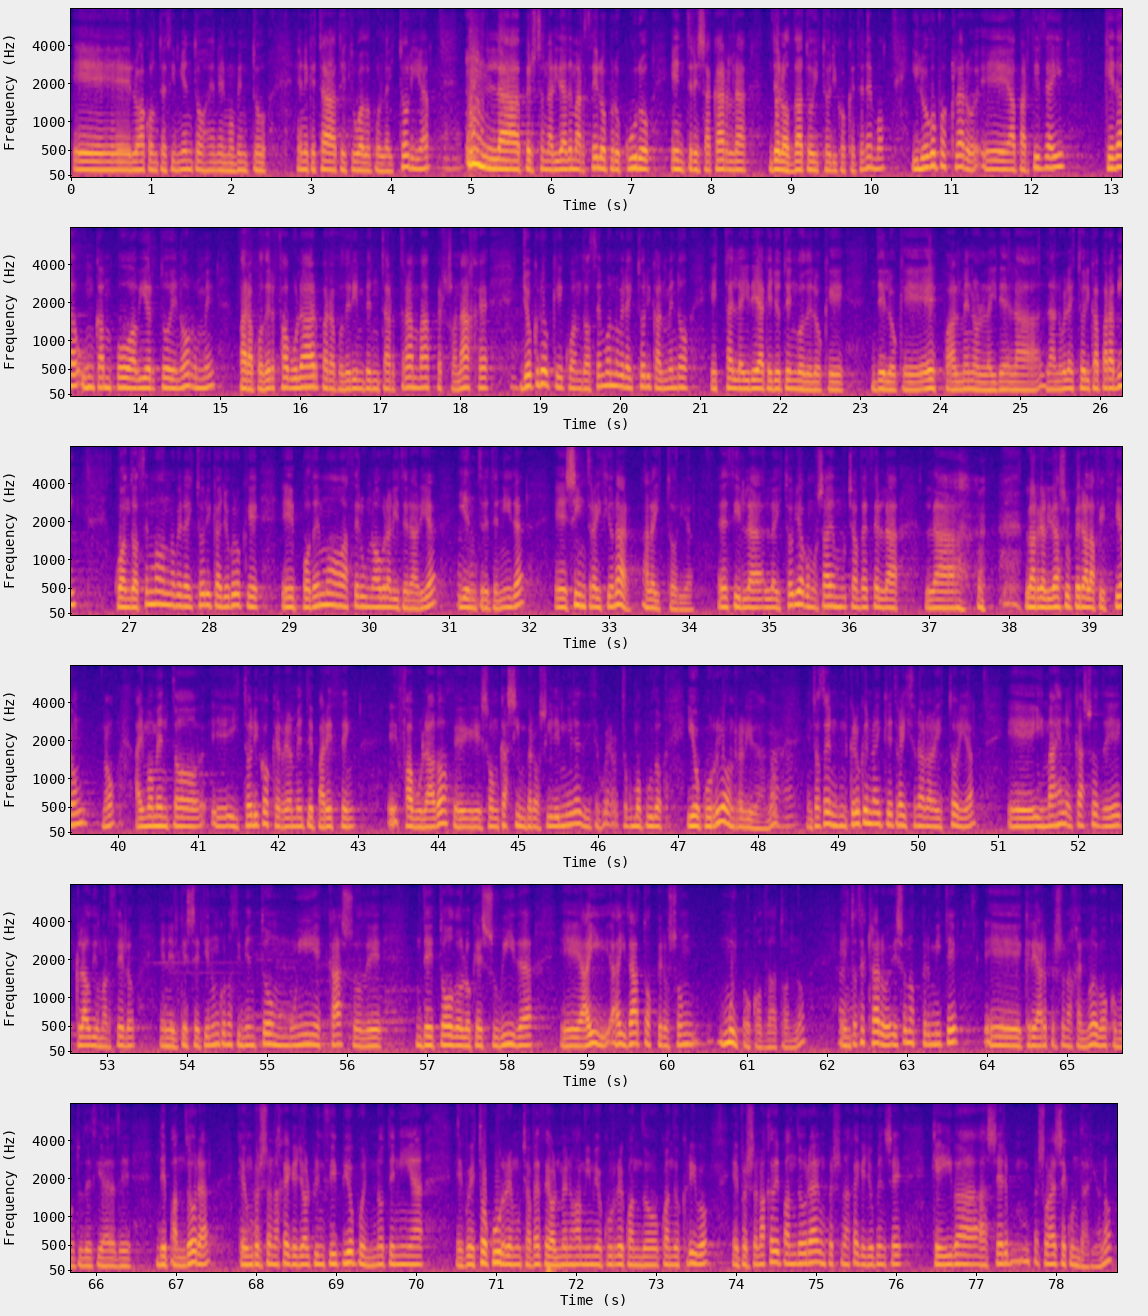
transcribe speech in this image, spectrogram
eh, los acontecimientos en el momento en el que está atestiguado por la historia, la personalidad de Marcelo procuro entresacarla de los datos históricos que tenemos. Y luego pues claro, eh, a partir de ahí queda un campo abierto enorme para poder fabular, para poder inventar tramas, personajes. Yo creo que cuando hacemos novela histórica, al menos esta es la idea que yo tengo de lo que, de lo que es, pues, al menos la idea la, la novela histórica para mí. Cuando hacemos novela histórica, yo creo que eh, podemos hacer una obra literaria y entretenida eh, sin traicionar a la historia. Es decir, la, historia, como saben, muchas veces la, la, realidad supera la ficción, ¿no? Hay momentos eh, históricos que realmente parecen eh, fabulados, que son casi inverosímiles, dice, bueno, esto cómo pudo, y ocurrió en realidad, ¿no? Entonces creo que no hay que traicionar a la historia, eh, y más en el caso de Claudio Marcelo, en el que se tiene un conocimiento muy escaso de, de todo lo que es su vida, eh, hay, hay datos, pero son muy pocos datos, ¿no? Entonces, claro, eso nos permite crear personajes nuevos, como tú decías, de, de Pandora, que es un personaje que yo al principio pues no tenía esto ocurre muchas veces, o al menos a mí me ocurre cuando, cuando escribo. El personaje de Pandora es un personaje que yo pensé que iba a ser un personaje secundario, ¿no?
